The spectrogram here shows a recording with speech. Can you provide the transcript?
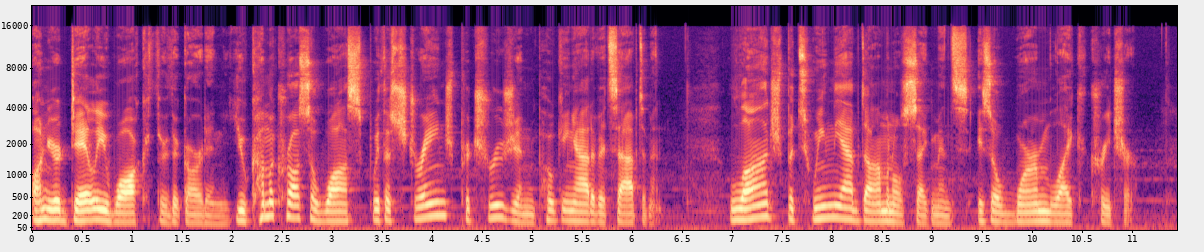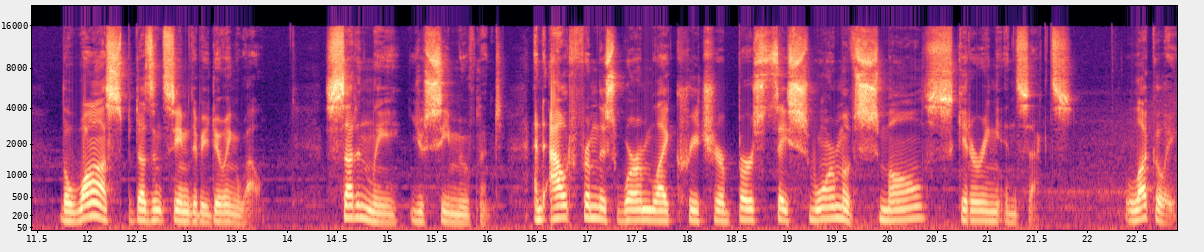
On your daily walk through the garden, you come across a wasp with a strange protrusion poking out of its abdomen. Lodged between the abdominal segments is a worm like creature. The wasp doesn't seem to be doing well. Suddenly, you see movement, and out from this worm like creature bursts a swarm of small, skittering insects. Luckily,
